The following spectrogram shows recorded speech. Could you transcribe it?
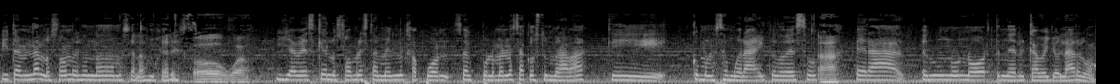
Y también a los hombres, no nada más a las mujeres. Oh, wow. Y ya ves que los hombres también en Japón, o sea, por lo menos se acostumbraba que, como los samuráis y todo eso, Ah. era, era un honor tener el cabello largo.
